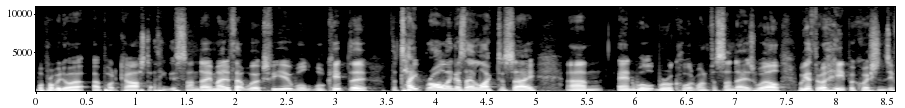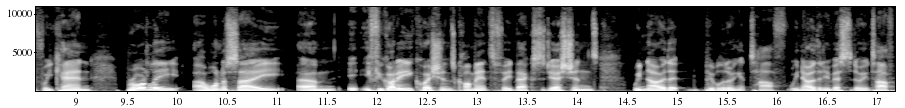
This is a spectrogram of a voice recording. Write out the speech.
we'll probably do a, a podcast. I think this Sunday, mate, if that works for you. We'll, we'll keep the, the tape rolling, as they like to say, um, and we'll, we'll record one for Sunday as well. We'll get through a heap of questions if we can. Broadly, I want to say um, if you've got any questions, comments, feedback, suggestions, we know that people are doing it tough. We know that investors are doing it tough.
